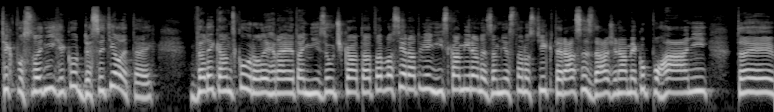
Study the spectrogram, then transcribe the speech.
těch posledních jako deseti letech velikánskou roli hraje ta nízoučka, ta, ta vlastně relativně nízká míra nezaměstnanosti, která se zdá, že nám jako pohání ty,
